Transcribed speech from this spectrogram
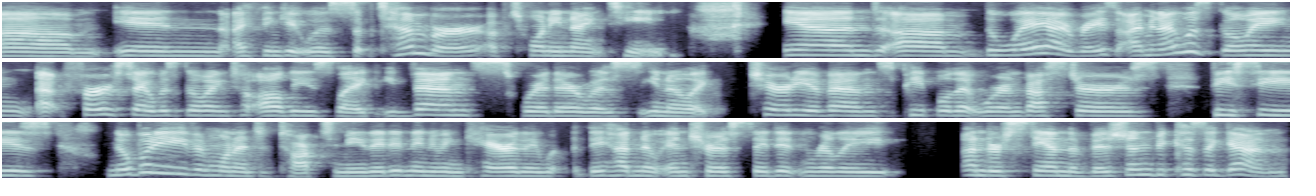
um, in, I think it was September of 2019. And um, the way I raised, I mean, I was going at first, I was going to all these like events where there was, you know, like charity events, people that were investors, VCs. Nobody even wanted to talk to me. They didn't even care. They they had no interest. They didn't really understand the vision because again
